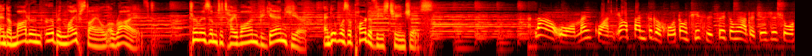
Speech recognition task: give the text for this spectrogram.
and a modern urban lifestyle arrived. Tourism to Taiwan began here, and it was a part of these changes. 那我们管要办这个活动，其实最重要的就是说，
